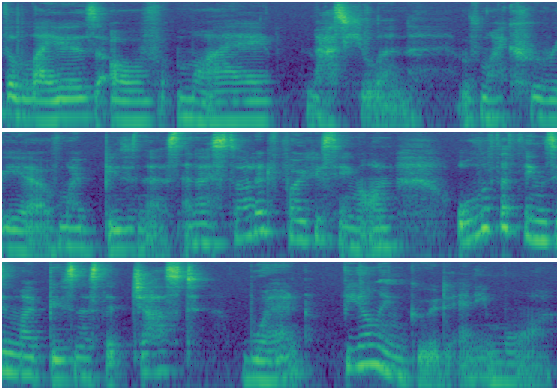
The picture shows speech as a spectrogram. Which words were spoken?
the layers of my masculine of my career, of my business, and I started focusing on all of the things in my business that just weren't feeling good anymore.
